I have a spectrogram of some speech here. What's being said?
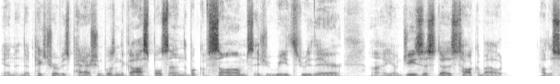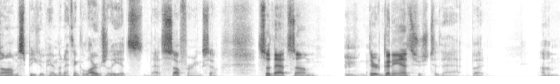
and, and, the picture of his passion, both in the Gospels and in the book of Psalms, as you read through there, uh, you know, Jesus does talk about how the Psalms speak of him, and I think largely it's that suffering. So, so that's um, there are good answers to that, but um,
